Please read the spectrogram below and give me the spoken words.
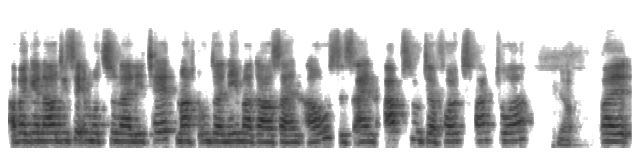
Aber genau diese Emotionalität macht Unternehmerdasein aus, ist ein absoluter Erfolgsfaktor. Ja. Weil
